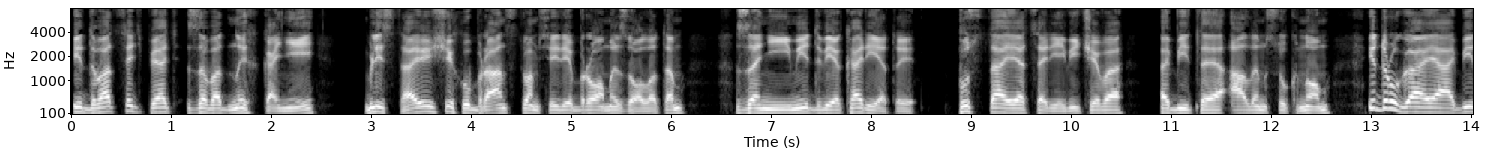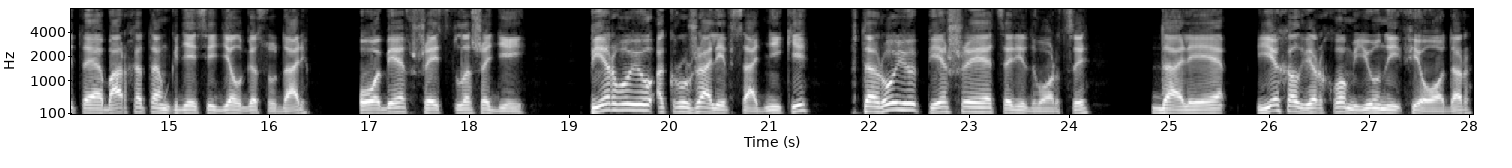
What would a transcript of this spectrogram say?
и двадцать пять заводных коней, блистающих убранством серебром и золотом. За ними две кареты, пустая царевичева – обитая алым сукном, и другая, обитая бархатом, где сидел государь, обе в шесть лошадей. Первую окружали всадники, вторую — пешие царедворцы. Далее ехал верхом юный Феодор,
